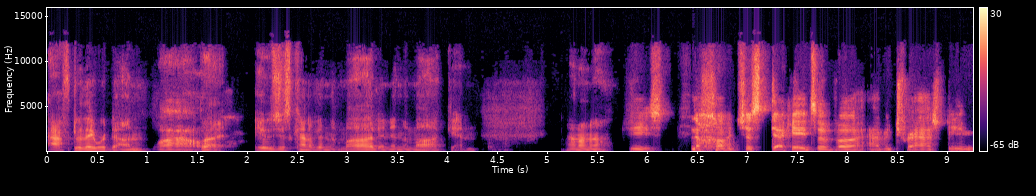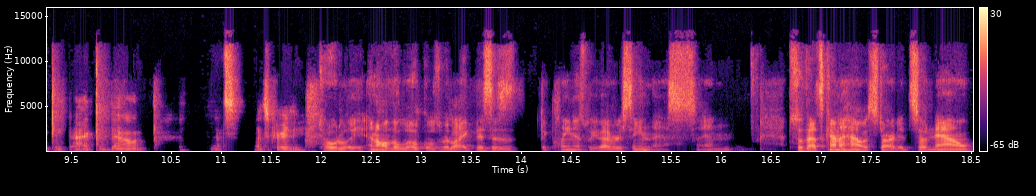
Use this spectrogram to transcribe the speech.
after they were done. Wow. But it was just kind of in the mud and in the muck. And I don't know. Jeez. No, just decades of uh, having trash being compacted down. That's that's crazy. Totally. And all the locals were like, this is the cleanest we've ever seen this. And so that's kind of how it started. So now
